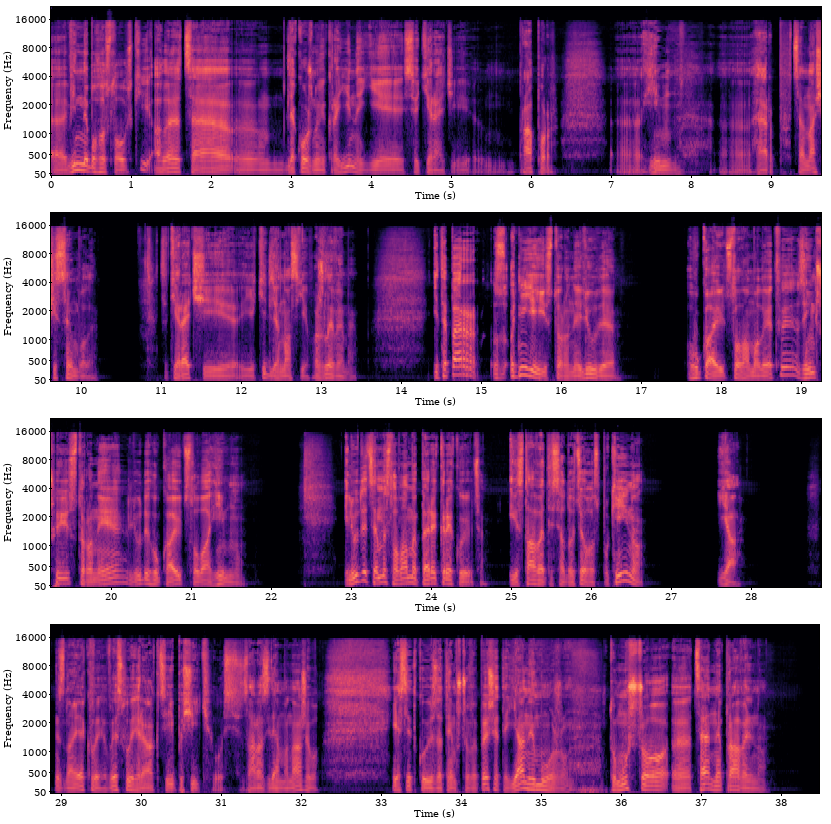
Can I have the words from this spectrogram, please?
Е, Він не богословський, але це е, для кожної країни є святі речі. Прапор, е, гімн, герб це наші символи. Це ті речі, які для нас є важливими. І тепер з однієї сторони люди гукають слова молитви, з іншої сторони люди гукають слова гімну. І люди цими словами перекрикуються. І ставитися до цього спокійно я. Не знаю, як ви. Ви свої реакції пишіть. Ось зараз йдемо наживо. Я слідкую за тим, що ви пишете. Я не можу, тому що е, це неправильно.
